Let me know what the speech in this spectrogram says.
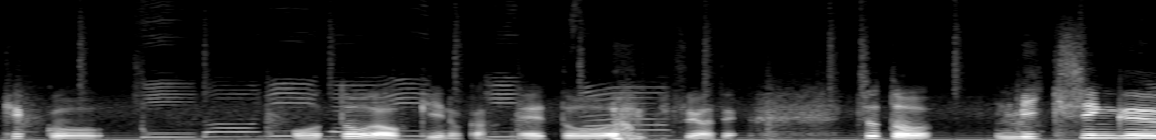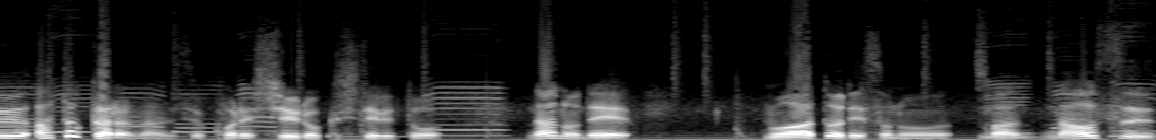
結構、音が大きいのか。えっ、ー、と、すいません。ちょっと、ミキシング後からなんですよ、これ収録してると。なので、もう後でその、まあ、直す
